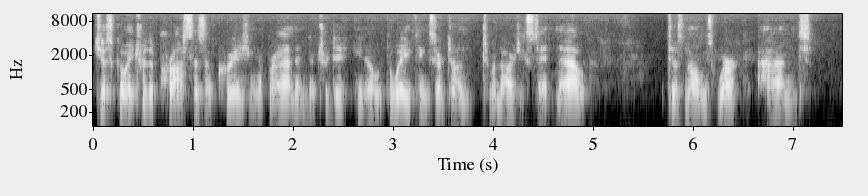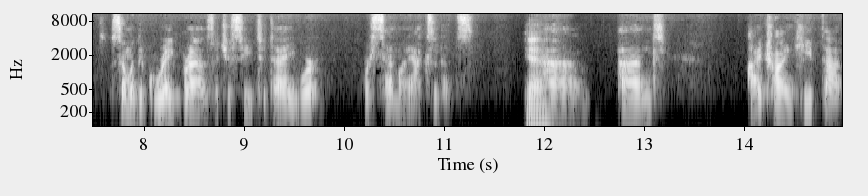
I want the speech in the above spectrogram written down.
just going through the process of creating a brand and the tradition, you know, the way things are done to a large extent now, it doesn't always work. And some of the great brands that you see today were were semi accidents. Yeah. Um, and I try and keep that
